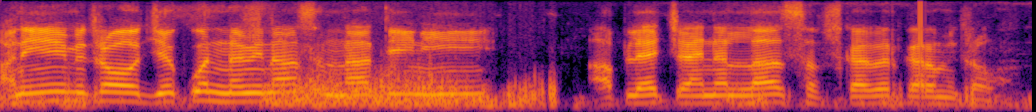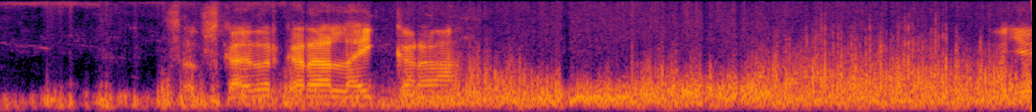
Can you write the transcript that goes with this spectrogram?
आणि मित्रांनो जे कोण नवीन असेल ना त्यांनी आपल्या चॅनलला सबस्क्रायबर करा मित्रांनो. सबस्क्रायबर करा लाईक करा. म्हणजे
